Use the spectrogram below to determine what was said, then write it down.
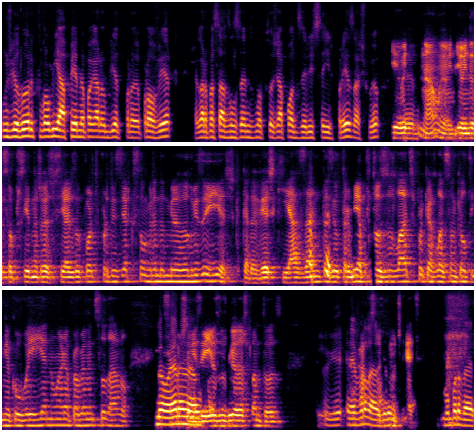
um jogador que valia a pena pagar o bilhete para, para o ver. Agora, passados uns anos, uma pessoa já pode dizer isto sair presa, acho eu. eu eh, não, eu, eu, ainda sou perseguido nas redes sociais do Porto por dizer que sou um grande admirador do Isaías, que cada vez que ia às antas eu tremia por todos os lados porque a relação que ele tinha com o Bahia não era propriamente saudável. Não era, não. Isaías um jogador espantoso. É verdade. Bombardeio.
